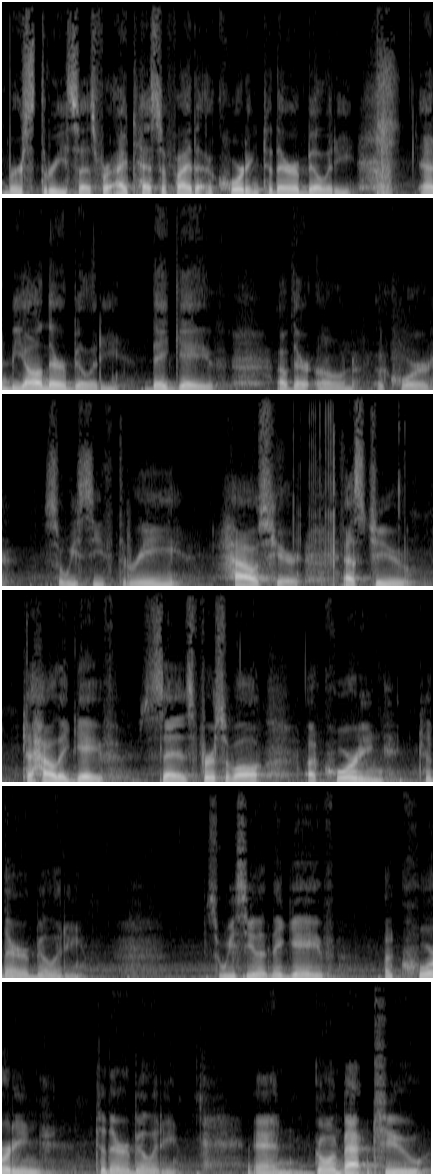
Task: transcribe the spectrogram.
Verse 3 says, For I testify that according to their ability and beyond their ability, they gave of their own accord. So we see three hows here as to, to how they gave. It says, first of all, according to their ability. So we see that they gave according to their ability. And going back to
